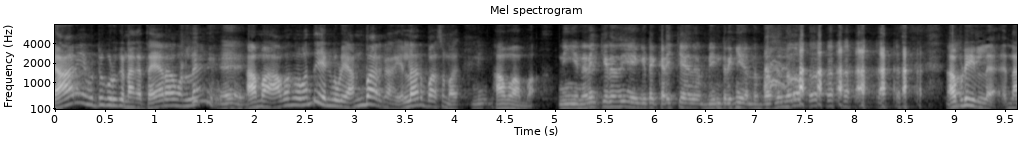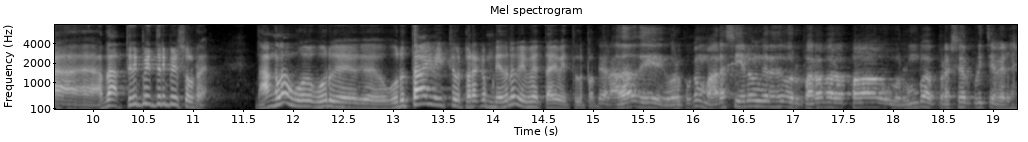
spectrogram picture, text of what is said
யாரையும் விட்டு கொடுக்க நாங்கள் தயாராகவும் இல்லை. ஆமாம் அவங்க வந்து எங்களுடைய அன்பா இருக்காங்க. எல்லாரும் பாசமா. ஆமாம் ஆமாம் நீங்க நினைக்கிறது என்கிட்ட கிடைக்காது அப்படின்றீங்க அந்த பதிலும் அப்படி இல்லை. நான் அதான் திருப்பி திருப்பி சொல்கிறேன் நாங்களாம் ஒரு ஒரு தாய் வயிற்றில் பிறக்க முடியாதுல வெவ்வேறு தாய் வயிற்றில் பிறக்க அதாவது ஒரு பக்கம் அரசியலுங்கிறது ஒரு பரபரப்பா ரொம்ப ப்ரெஷர் பிடிச்ச வேலை.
